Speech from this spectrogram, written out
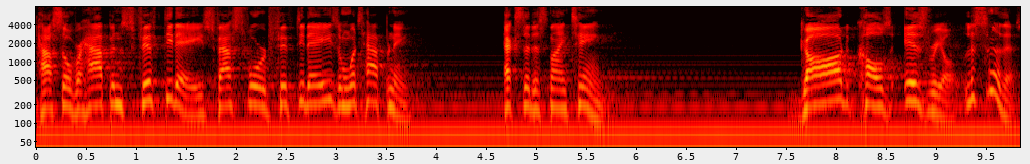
Passover happens 50 days. Fast forward 50 days, and what's happening? Exodus 19. God calls Israel. Listen to this.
